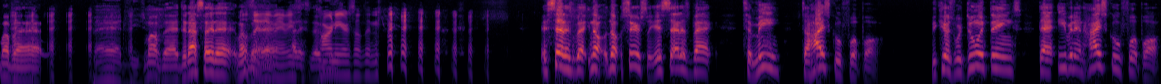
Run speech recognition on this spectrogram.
My bad. Bad VJ. My bad. Did I say that? My Don't bad. say that, maybe. Kearney or something. it set us back. No, no, seriously, it set us back to me to high school football because we're doing things that even in high school football,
